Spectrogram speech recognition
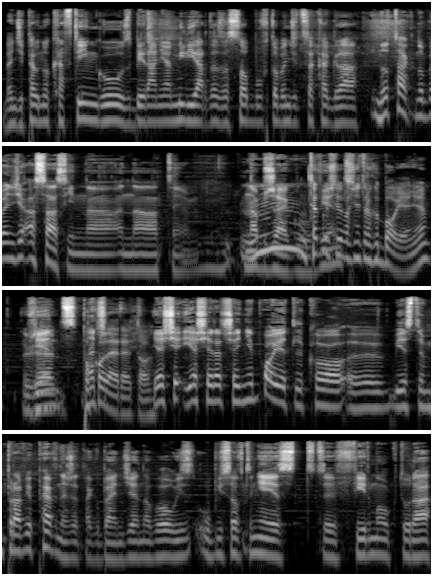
będzie pełno craftingu, zbierania miliarda zasobów, to będzie taka gra... No tak, no będzie Assassin na, na tym, na Mm, brzegu. Tego więc się właśnie trochę boję, nie? Że więc- po znaczy, cholerę to. ja, się, ja się raczej nie boję, tylko y, jestem prawie pewny, że tak będzie, no bo Ubi- Ubisoft nie jest y, firmą, która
